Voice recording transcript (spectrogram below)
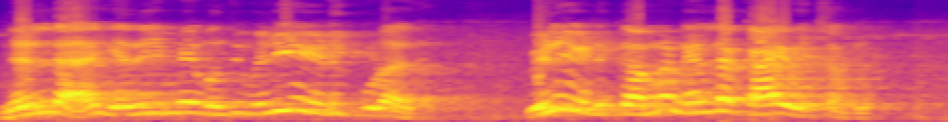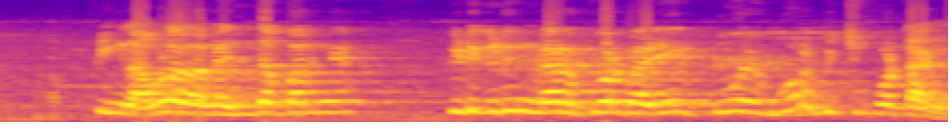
நெல்லை எதையுமே வந்து வெளியே எடுக்கக்கூடாது. வெளியே எடுக்காமல் நெல்லை காய வச்சிடணும். அப்படிங்களா? அவ்வளோதானே இந்த பாருங்க. கிடுக்கிடுன்னு மேலே போகிற மாதிரி கூரை பூரை பிச்சு போட்டாங்க.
